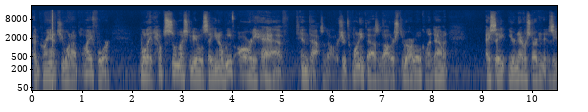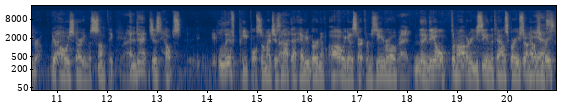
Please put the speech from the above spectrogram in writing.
a grant you want to apply for. Well, it helps so much to be able to say, you know, we've already have $10,000 or $20,000 through our local endowment. I say, you're never starting at zero. You're Right. always starting with something. Right. And that just helps eh, lift people so much. It's Right. not that heavy burden of, oh, we got to start from zero. Right. The, the old thermometer you see in the town square, you show how much you Yes. raise.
